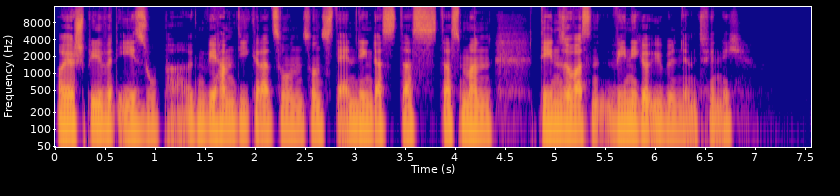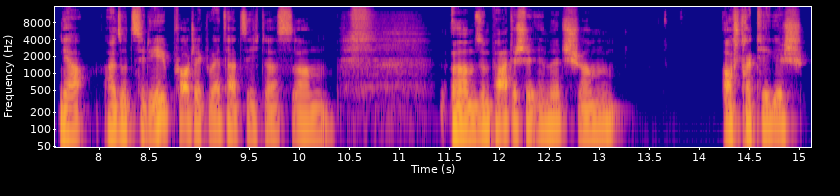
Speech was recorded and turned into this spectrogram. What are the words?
euer Spiel wird eh super. Irgendwie haben die gerade so ein, so ein Standing, dass, dass, dass man denen sowas weniger übel nimmt, finde ich. Ja, also CD Projekt Red hat sich das ähm, ähm, sympathische Image ähm, auch strategisch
